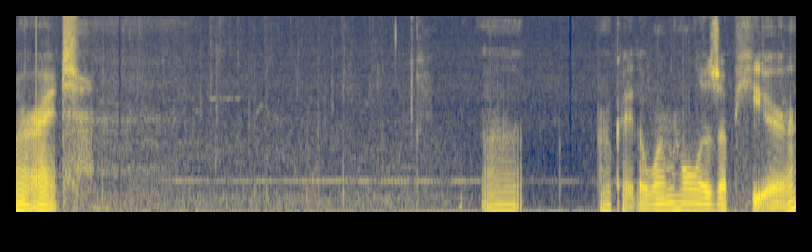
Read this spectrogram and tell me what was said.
All right. Uh, okay, the wormhole is up here.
